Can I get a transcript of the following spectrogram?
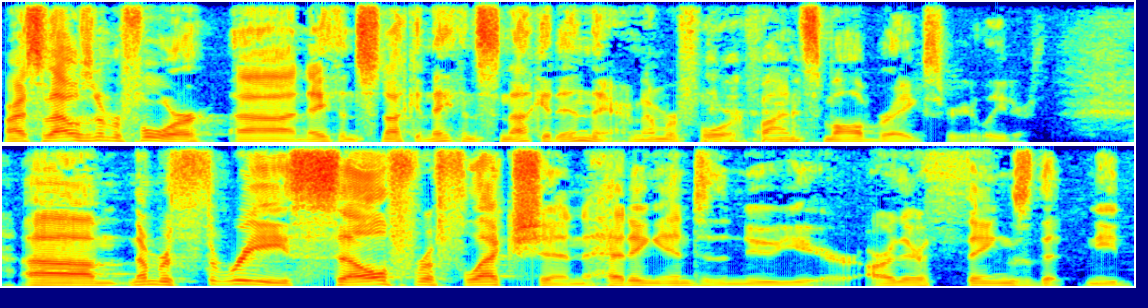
All right, so that was number four. Uh, Nathan snuck it. Nathan snuck it in there. Number four, find small breaks for your leaders. Um, number three, self reflection heading into the new year. Are there things that need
